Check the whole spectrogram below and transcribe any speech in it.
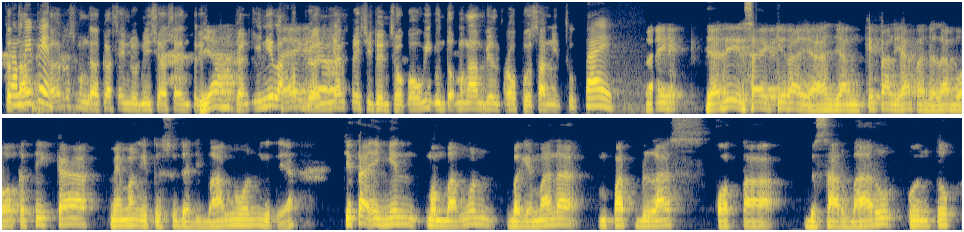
tetapi harus menggagas Indonesia sentris. Ya, Dan inilah saya kira- keberanian Presiden Jokowi untuk mengambil terobosan itu. Baik. Baik, jadi saya kira ya yang kita lihat adalah bahwa ketika memang itu sudah dibangun gitu ya, kita ingin membangun bagaimana 14 kota besar baru untuk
